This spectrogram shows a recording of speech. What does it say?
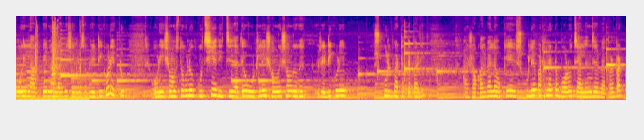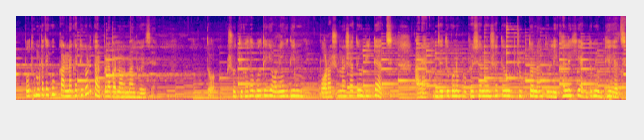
বই লাগবে, না লাগবে সেগুলো সব রেডি করে একটু ওর এই সমস্তগুলো গুছিয়ে দিচ্ছে, যাতে ও উঠলেই সঙ্গে সঙ্গে ওকে রেডি করে স্কুল পাঠাতে পারি। আর সকালবেলা ওকে স্কুলে পাঠানো একটা বড় চ্যালেঞ্জের ব্যাপার। বাট প্রথমটাতে খুব কান্নাকাটি করে, তারপর আবার নর্মাল হয়ে যায়। তো সত্যি কথা বলতে কি অনেক দিন পড়াশোনার সাথেও ডিটাচ আর এখন যেহেতু কোনো প্রফেশনের সাথেও যুক্ত না, তো লেখালেখি একদমই উঠে গেছে।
